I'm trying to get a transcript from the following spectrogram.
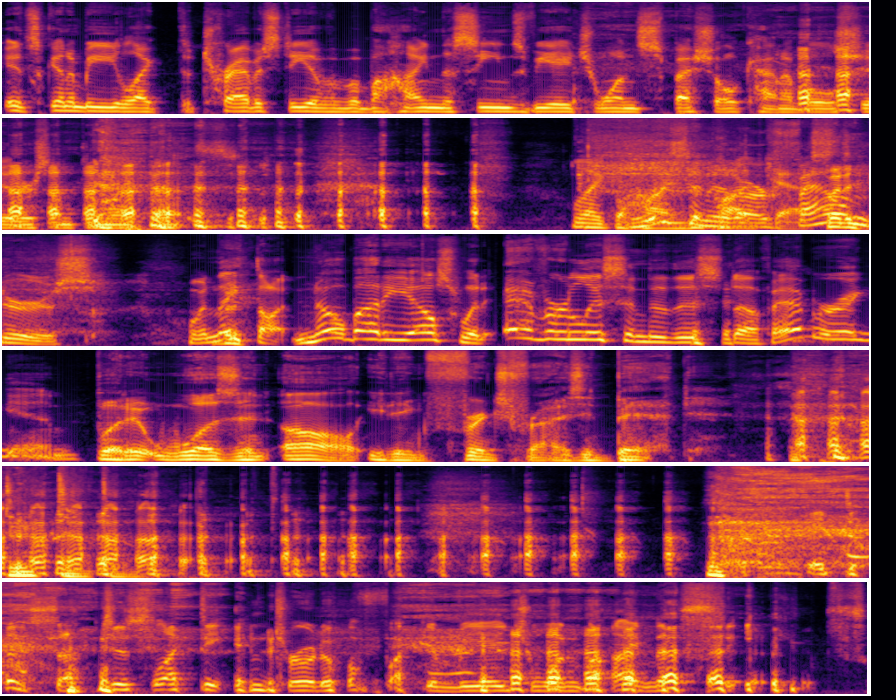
It's going to be like the travesty of a behind the scenes VH1 special kind of bullshit or something like that. like, Behind listen the at our podcast. founders when they thought nobody else would ever listen to this stuff ever again. But it wasn't all eating french fries in bed. It does sound just like the intro to a fucking VH1 behind the scenes.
